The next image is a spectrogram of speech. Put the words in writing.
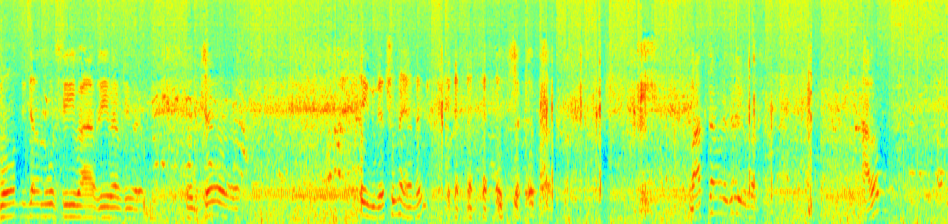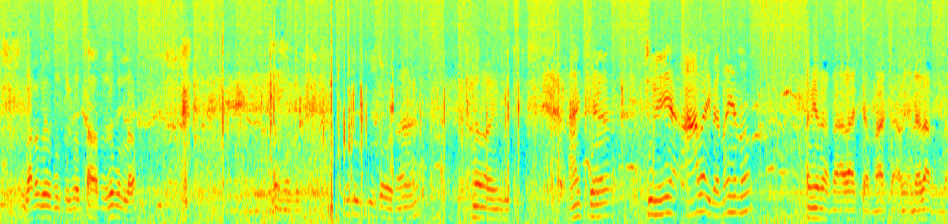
ফল দিতে আরম্ভ করছি বাপরি বাপরি বুঝছ এইগুলো শুনে অনেক। মাছটা মনে আরও ভালো করে বলছিল তাড়াতাড়ি বললাম। আচ্ছা তুমি আর আইবে না কেন? আমি আর আচ্ছা না আমি আর না।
